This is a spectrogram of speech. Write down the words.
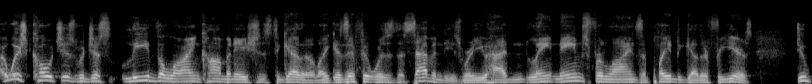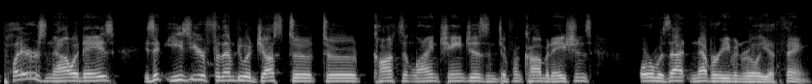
I wish coaches would just leave the line combinations together, like as if it was the 70s where you had names for lines that played together for years. Do players nowadays, is it easier for them to adjust to, to constant line changes and different combinations, or was that never even really a thing?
